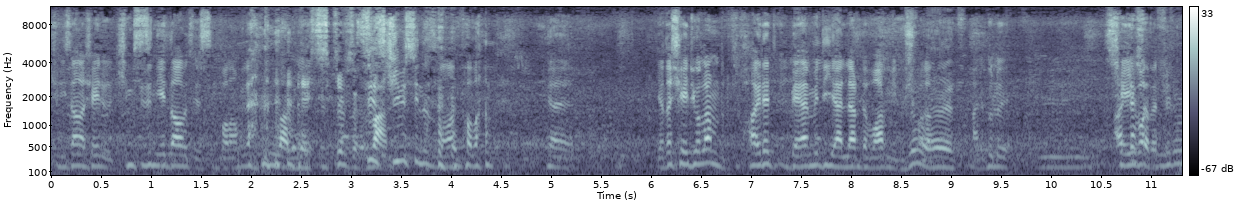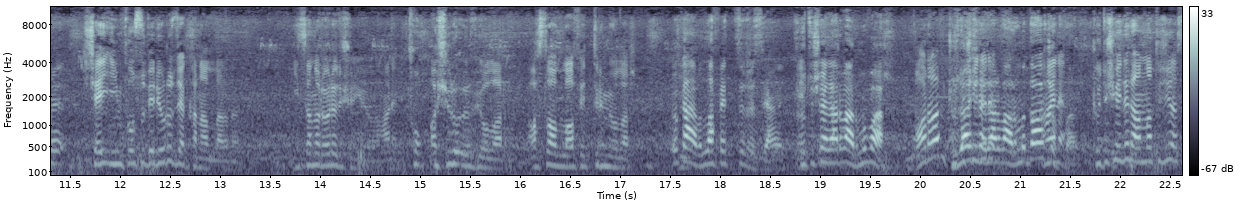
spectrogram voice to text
Çünkü insanlar şey diyor, kim sizi niye davet etsin falan filan. Lan ne siz kimsiniz Siz lan? kimsiniz lan falan. Yani, ya da şey diyorlar mıdır? Hayret beğenmediği yerlerde var mıymış Değil mi? falan. Evet. Hani böyle e, şey, Arkadaşlar filmi şey infosu veriyoruz ya kanallarda. İnsanlar öyle düşünüyor. Hani çok aşırı övüyorlar. Asla laf ettirmiyorlar. Yok abi laf ettiririz yani. Kötü şeyler var mı? Var. Var abi kötü Güzel şeyler var mı? Daha çok Aynen. var. Kötü şeyleri anlatacağız.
